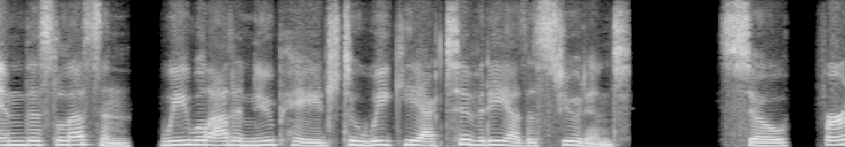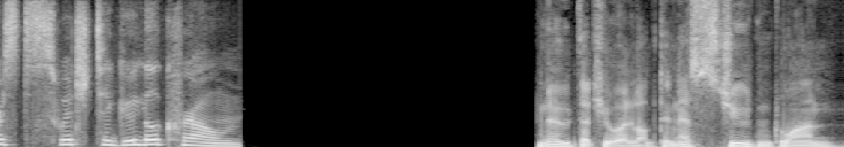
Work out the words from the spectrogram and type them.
In this lesson, we will add a new page to Wiki activity as a student. So, first switch to Google Chrome. Note that you are logged in as Student 1.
